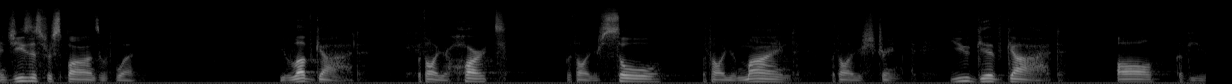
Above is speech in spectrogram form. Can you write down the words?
And Jesus responds with what? You love God with all your heart, with all your soul, with all your mind, with all your strength. You give God all of you.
